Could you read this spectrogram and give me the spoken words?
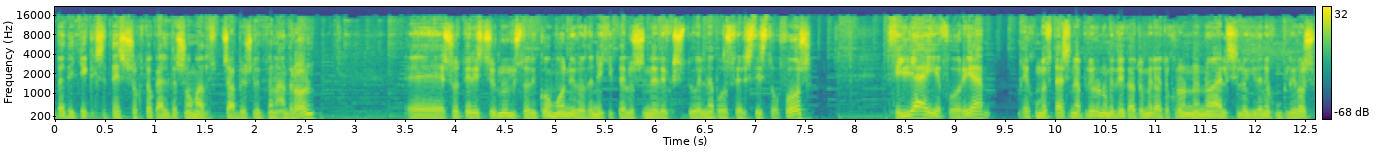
και έκλεισε θέση στις 8 καλύτερες ομάδες του Champions League των ανδρών. Ε, Σωτήρης Τσιλούλη στο δικό μου όνειρο δεν έχει τέλος συνέντευξη του Έλληνα ποδοσφαιριστή στο φως. Θηλιά η εφορία. Έχουμε φτάσει να πληρώνουμε 2 εκατομμύρια το χρόνο ενώ άλλοι σύλλογοι δεν έχουν πληρώσει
